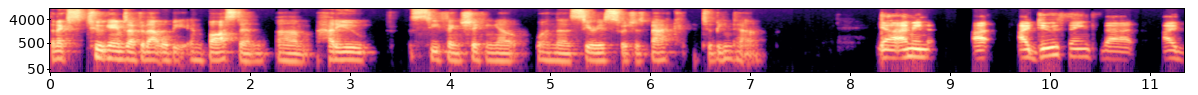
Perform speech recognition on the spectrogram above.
the next two games after that will be in boston. Um, how do you see things shaking out when the series switches back to Beantown. Yeah, I mean, I I do think that I,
